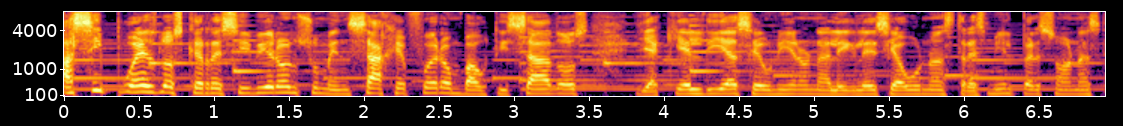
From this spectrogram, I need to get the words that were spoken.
Así pues, los que recibieron su mensaje fueron bautizados y aquel día se unieron a la iglesia unas tres mil personas.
